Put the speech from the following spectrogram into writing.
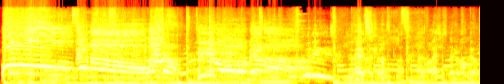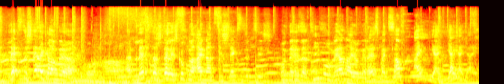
Oh, Werner! Leider! Timo Werner! Rudi. Let's go! das ist krass. Also, welche Stelle war der? Letzte Stelle kam der! Oha. An letzter Stelle, ich guck nur 81, 76 und da ist er. Timo Werner, Junge, da ist mein Saft. Eieieiei.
